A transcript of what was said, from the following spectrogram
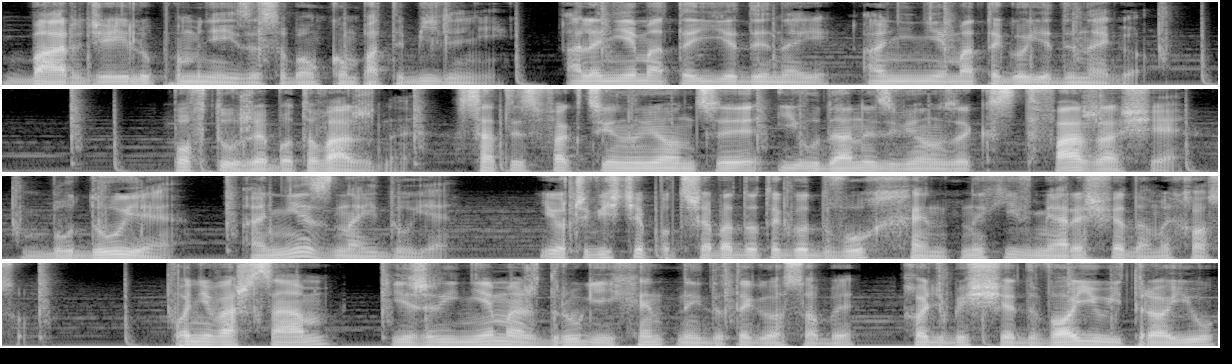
bardziej lub mniej ze sobą kompatybilni, ale nie ma tej jedynej, ani nie ma tego jedynego. Powtórzę, bo to ważne. Satysfakcjonujący i udany związek stwarza się, buduje, a nie znajduje i oczywiście potrzeba do tego dwóch chętnych i w miarę świadomych osób. Ponieważ sam, jeżeli nie masz drugiej chętnej do tego osoby, choćbyś się dwoił i troił,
